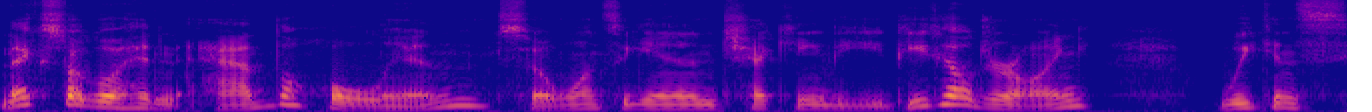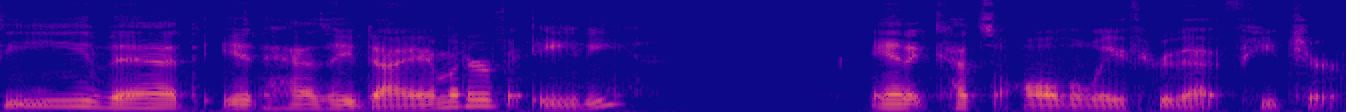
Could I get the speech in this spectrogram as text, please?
Next I'll go ahead and add the hole in. So once again, checking the detail drawing, we can see that it has a diameter of 80 and it cuts all the way through that feature.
